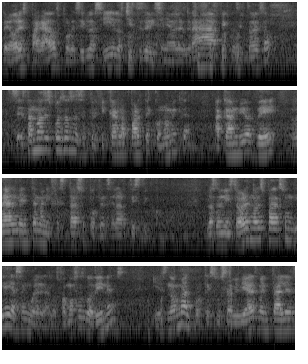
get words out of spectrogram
peores pagados, por decirlo así, los chistes de diseñadores gráficos y todo eso, están más dispuestos a sacrificar la parte económica a cambio de realmente manifestar su potencial artístico. Los administradores no les pagas un día y hacen huelga, los famosos godines, y es normal porque sus habilidades mentales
